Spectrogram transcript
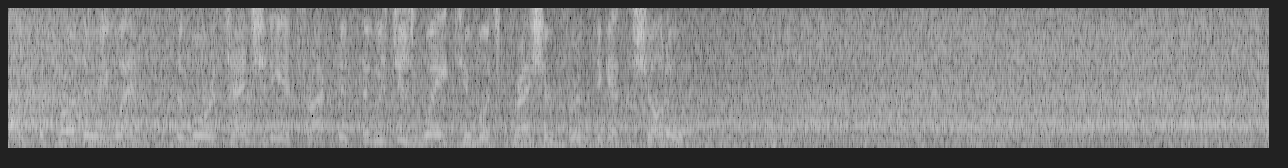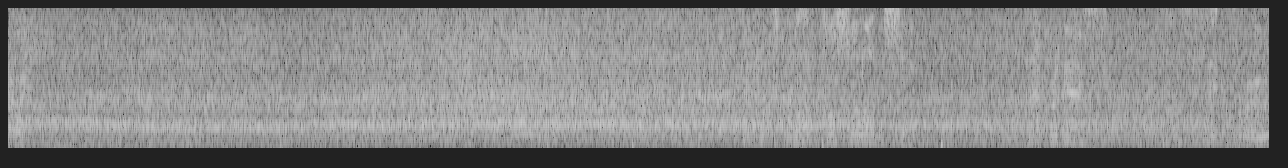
Well, the further he went, the more attention he attracted. There was just way too much pressure for him to get the shot away. Throw it. And it's Marcos Alonso. Fabregas passes it through.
